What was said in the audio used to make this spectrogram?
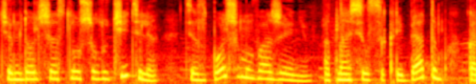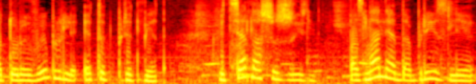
Чем дольше я слушал учителя, тем с большим уважением относился к ребятам, которые выбрали этот предмет – ведь вся наша жизнь, познание о добре и зле,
